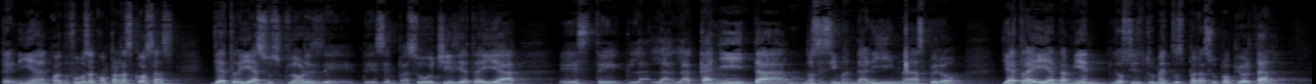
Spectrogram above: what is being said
tenía, cuando fuimos a comprar las cosas, ya traía sus flores de, de cempasúchil, ya traía este, la, la, la, cañita, no sé si mandarinas, pero ya traía también los instrumentos para su propio altar.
